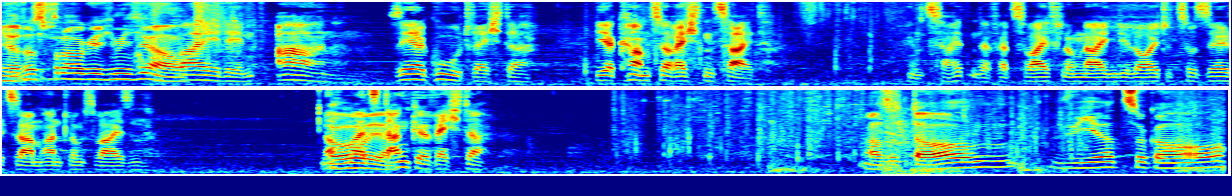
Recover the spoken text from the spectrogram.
Ja, das frage ich mich auch. Bei den Ahnen. Sehr gut, Wächter. Ihr kam zur rechten Zeit. In Zeiten der Verzweiflung neigen die Leute zu seltsamen Handlungsweisen. Nochmals Oh ja. danke, Wächter. Also da wird sogar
